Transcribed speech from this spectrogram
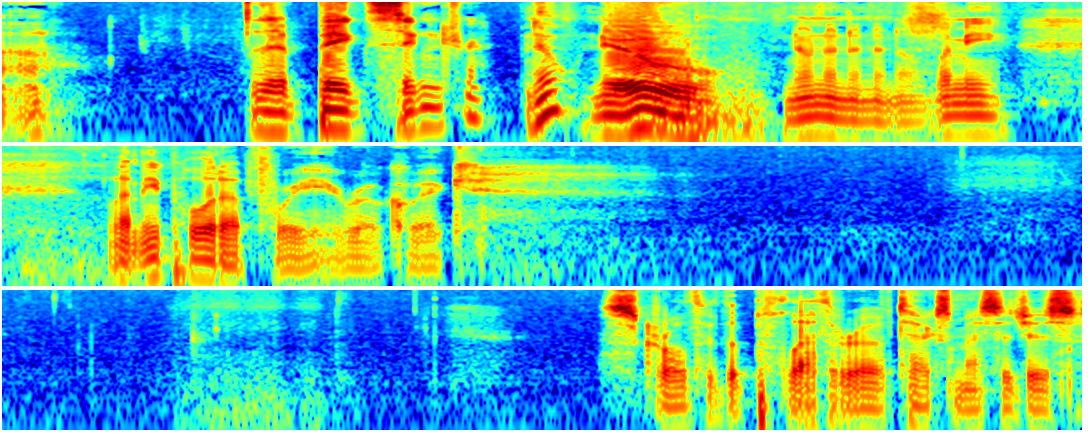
Uh, is it a big signature? No, no, no, no, no, no, no. Let me let me pull it up for you real quick. Scroll through the plethora of text messages.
